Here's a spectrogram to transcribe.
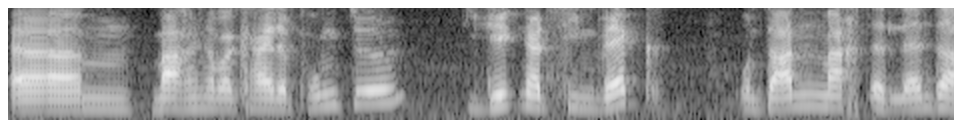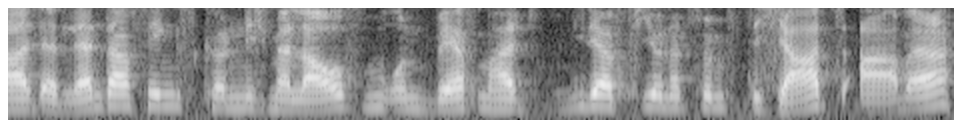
ähm, machen aber keine Punkte. Die Gegner ziehen weg und dann macht Atlanta halt Atlanta Things, können nicht mehr laufen und werfen halt wieder 450 Yards, aber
